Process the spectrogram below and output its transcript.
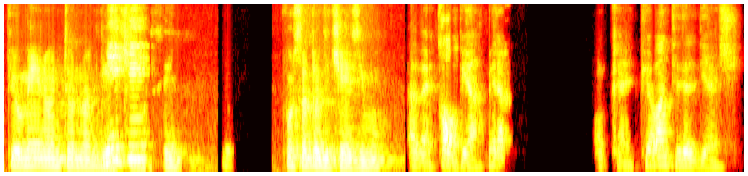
Più o meno intorno al Miki? decimo, sì. Forse al dodicesimo. Vabbè, copia. Ok, più avanti del 10.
